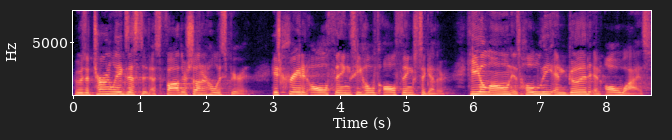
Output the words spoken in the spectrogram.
who has eternally existed as Father, Son, and Holy Spirit. He's created all things. He holds all things together. He alone is holy and good and all wise.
